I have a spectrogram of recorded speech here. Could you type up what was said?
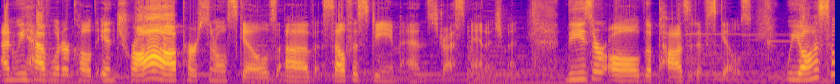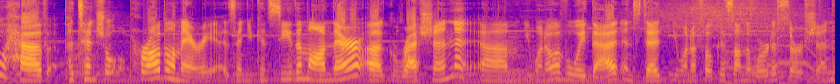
And we have what are called intrapersonal skills of self esteem and stress management. These are all the positive skills. We also have potential problem areas, and you can see them on there. Aggression, um, you want to avoid that. Instead, you want to focus on the word assertion.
